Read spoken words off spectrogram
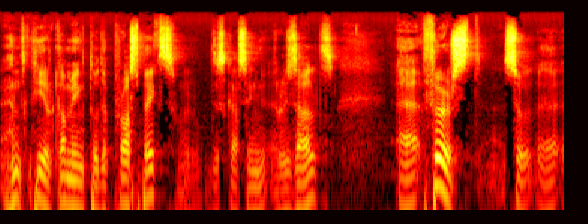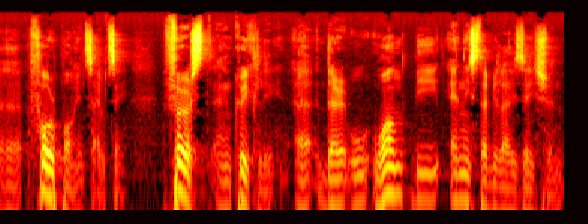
and here coming to the prospects, we're discussing results. Uh, first, so uh, uh, four points, I would say. First and quickly, uh, there won't be any stabilization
